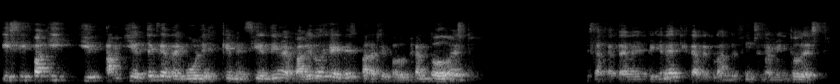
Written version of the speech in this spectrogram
Y, si, y, y ambiente que regule, que me enciende y me apague los genes para que produzcan todo esto. Esa cadena epigenética regulando el funcionamiento de esto.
